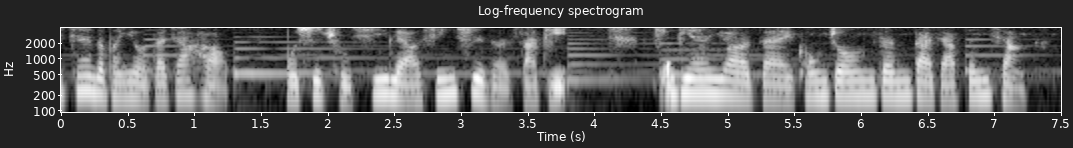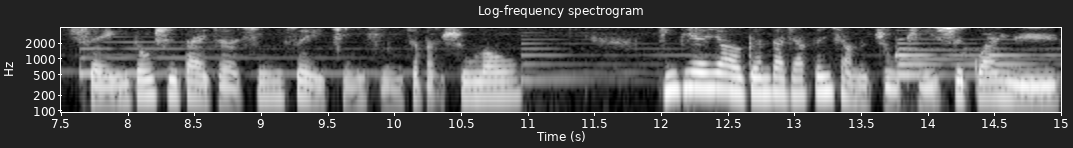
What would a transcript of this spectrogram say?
亲爱的朋友，大家好，我是楚西聊心事的 Sati，今天又要在空中跟大家分享《谁都是带着心碎前行》这本书喽。今天要跟大家分享的主题是关于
